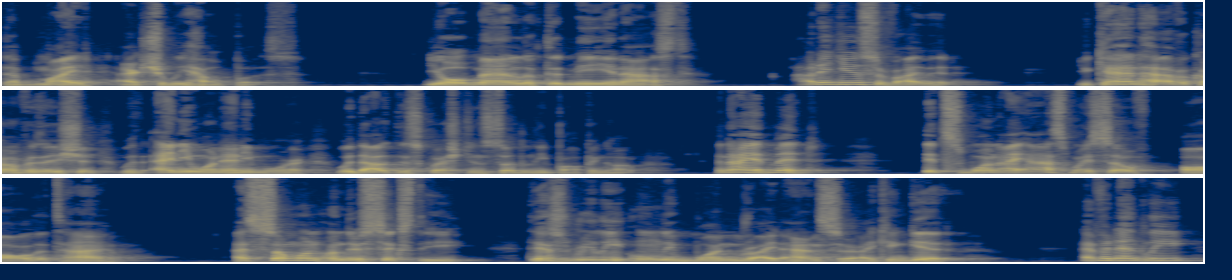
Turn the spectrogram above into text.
that might actually help us. The old man looked at me and asked, How did you survive it? You can't have a conversation with anyone anymore without this question suddenly popping up. And I admit, it's one I ask myself all the time. As someone under 60, there's really only one right answer I can give. Evidently,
